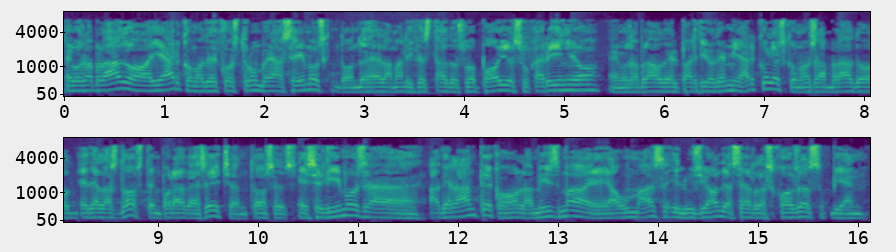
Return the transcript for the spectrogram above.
Hemos hablado ayer, como de costumbre hacemos, donde él ha manifestado su apoyo, su cariño. Hemos hablado del partido de miércoles, como hemos hablado de las dos temporadas hechas. Entonces, eh, seguimos eh, adelante con la misma y aún más ilusión de hacer las cosas bien.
